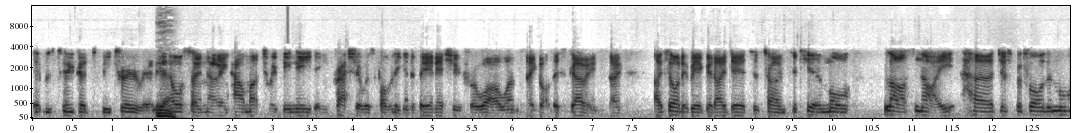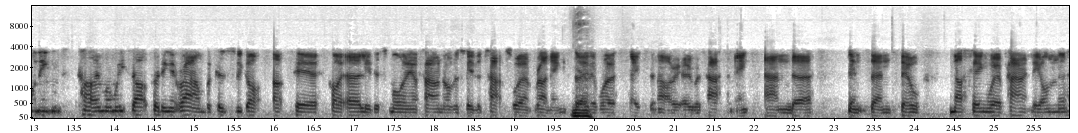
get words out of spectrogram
it was too good to be true, really. And also knowing how much we'd be needing, pressure was probably going to be an issue for a while once they got this going. So I thought it'd be a good idea to try and secure more last night, uh, just before the morning time when we start putting it round, because we got up here quite early this morning. I found obviously the taps weren't running, so Yeah. the worst case scenario was happening, and uh, since then still nothing. We're apparently on the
